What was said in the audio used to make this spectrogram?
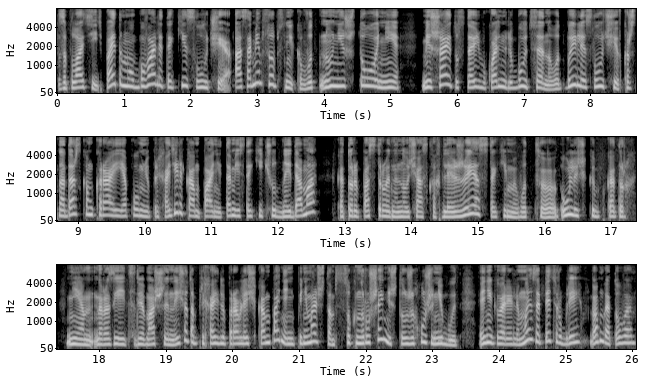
заплатить. Поэтому бывали такие случаи. А самим собственникам вот ну ничто не мешает установить буквально любую цену. Вот были случаи в Краснодарском крае, я помню, приходили компании, там есть такие чудные дома, которые построены на участках для ИЖС, с такими вот э, уличками, по которых не разъедется две машины. Еще там приходили управляющие компании, они понимали, что там столько нарушений, что уже хуже не будет. И они говорили, мы за 5 рублей вам готовы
